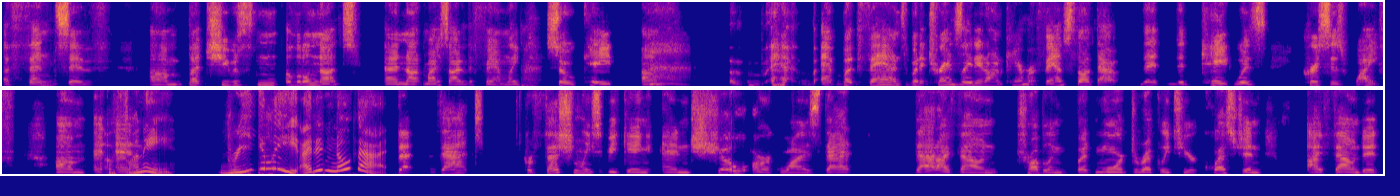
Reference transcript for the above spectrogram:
offensive. Um, but she was a little nuts and not my side of the family. So Kate, um, but fans, but it translated on camera. Fans thought that that that Kate was Chris's wife. Um, and, Oh, and funny. Really? I didn't know that. that that professionally speaking and show arc wise, that that I found troubling. But more directly to your question, I found it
